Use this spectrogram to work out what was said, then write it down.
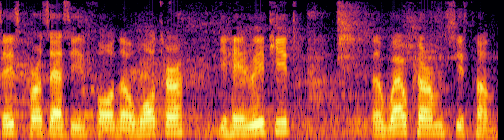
This process is for the water dehydrated uh, welcome system.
